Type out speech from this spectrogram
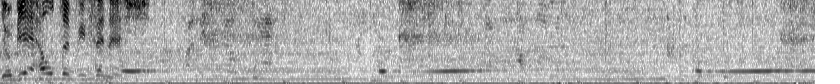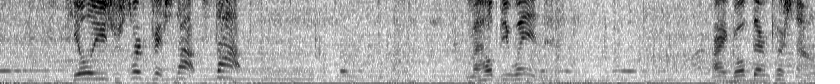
You'll get health if you finish. He'll use your swordfish. Stop, stop. I'm gonna help you win. Alright, go up there and push now.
